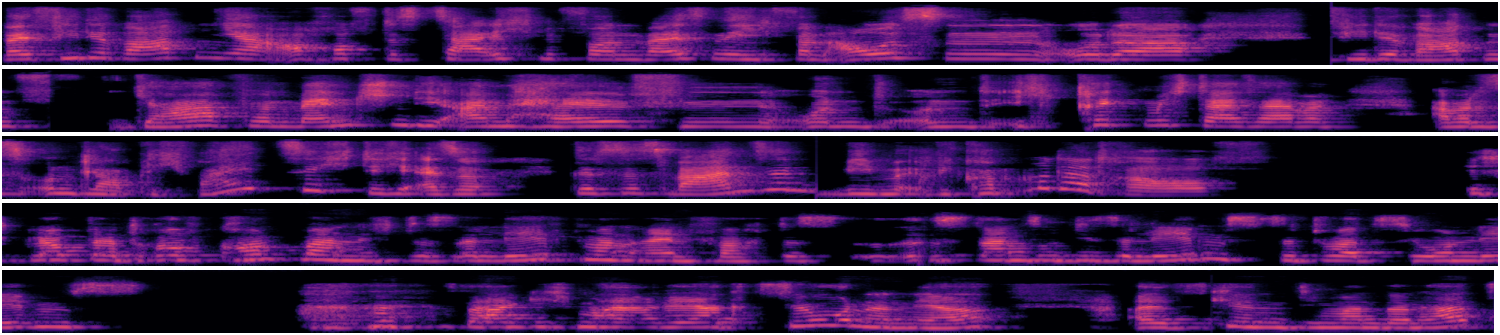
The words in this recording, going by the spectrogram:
weil viele warten ja auch auf das Zeichen von, weiß nicht, von außen oder viele warten, ja, von Menschen, die einem helfen und, und ich krieg mich da selber, aber das ist unglaublich weitsichtig. Also, das ist Wahnsinn. Wie, wie kommt man da drauf? ich glaube, darauf kommt man nicht. Das erlebt man einfach. Das ist dann so diese Lebenssituation, Lebens, sage ich mal, Reaktionen, ja, als Kind, die man dann hat.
